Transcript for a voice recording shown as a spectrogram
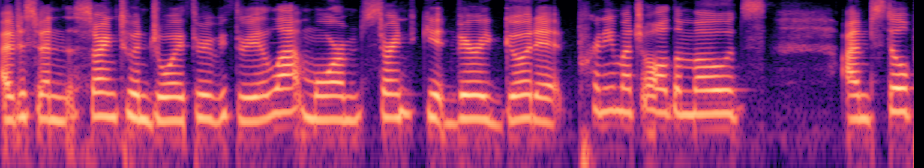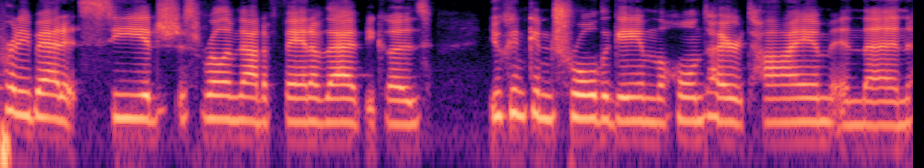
I've just been starting to enjoy 3v3 a lot more. I'm starting to get very good at pretty much all the modes. I'm still pretty bad at Siege, just really not a fan of that because you can control the game the whole entire time, and then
